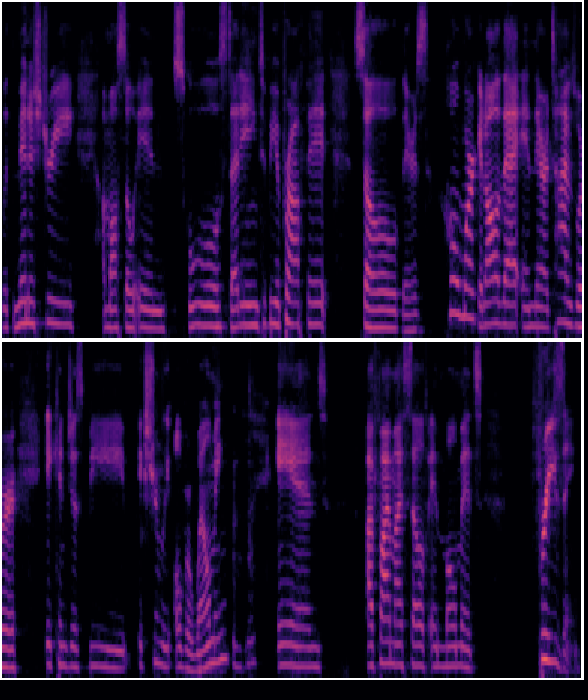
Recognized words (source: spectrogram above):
with ministry. I'm also in school studying to be a prophet. So there's homework and all of that. And there are times where it can just be extremely overwhelming. Mhm. And I find myself in moments freezing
